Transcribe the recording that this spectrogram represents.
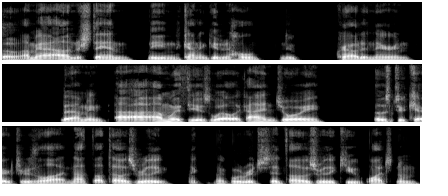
So I mean, I understand needing to kind of get a whole new crowd in there, and but I mean, I, I- I'm with you as well. Like I enjoy those two characters a lot, and I thought that was really like like what Rich said. Thought it was really cute watching them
